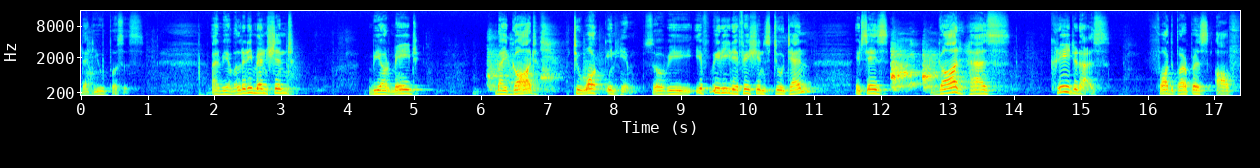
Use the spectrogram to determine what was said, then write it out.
that you possess. And we have already mentioned we are made by God to walk in him. So we if we read Ephesians 2:10, it says God has created us for the purpose of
